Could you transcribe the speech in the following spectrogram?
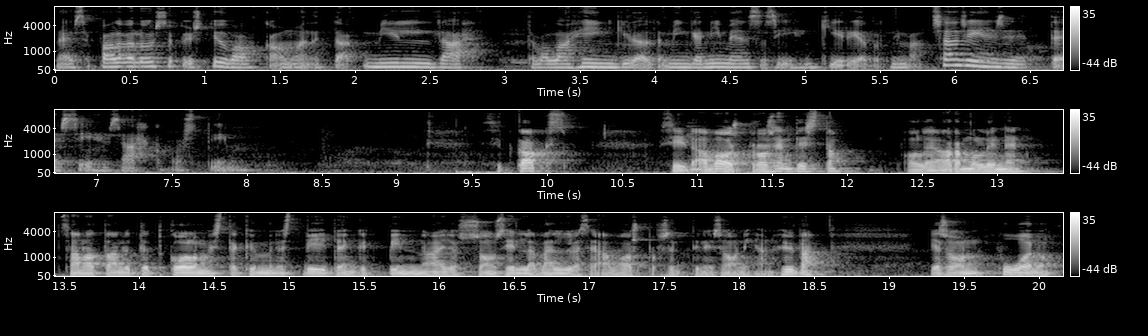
näissä palveluissa pystyy valkkaamaan, että miltä tavallaan henkilöltä, minkä nimensä siihen kirjoitat, niin mätsää siihen sitten siihen sähköpostiin. Sitten kaksi. Siitä avausprosentista, ole armollinen. Sanotaan nyt, että 30-50 pinnaa, jos se on sillä välillä se avausprosentti, niin se on ihan hyvä. Ja se on huono,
